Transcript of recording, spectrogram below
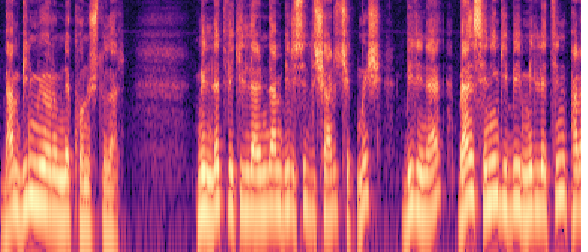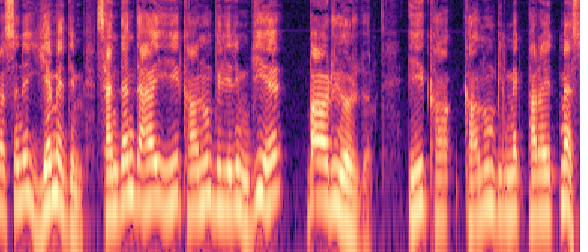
Ben bilmiyorum ne konuştular. Milletvekillerinden birisi dışarı çıkmış, birine ben senin gibi milletin parasını yemedim, senden daha iyi kanun bilirim diye bağırıyordu. İyi ka- kanun bilmek para etmez.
